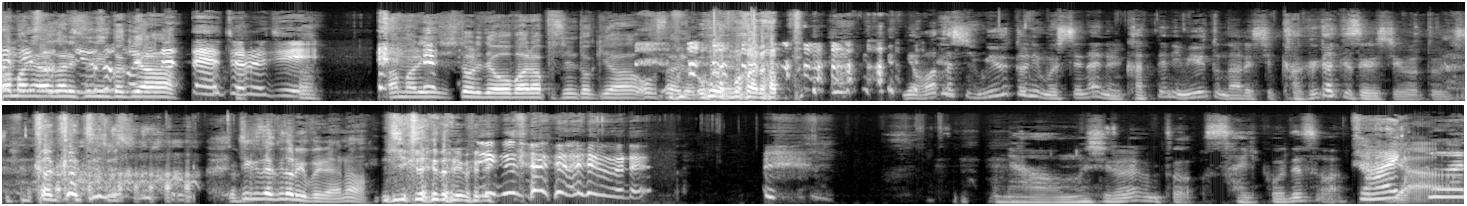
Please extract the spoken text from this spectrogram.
あんまり上がりすぎんときやそっちの方になったよ、チョロジー。あんまり一人でオーバーラップしんときや、オフサイド。オーバーラップ。いや、私ミュートにもしてないのに勝手にミュートになるし、カクカクする仕事。カクカクするし。ジグザグドリブルやな。ジグザグドリブル。ジグザグドリブル。いやー、面白い、ほんと。最高ですわ。最高で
